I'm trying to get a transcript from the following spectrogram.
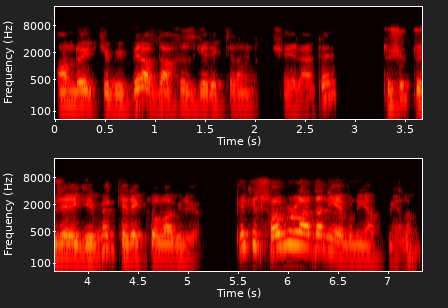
Android gibi biraz daha hız gerektiren şeylerde düşük düzeye girmek gerekli olabiliyor. Peki serverlarda niye bunu yapmayalım?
